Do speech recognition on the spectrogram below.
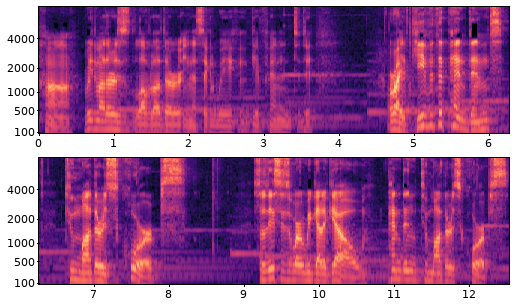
Huh. Read mother's love letter in a second week. Give pendant to the... Alright, give the pendant to mother's corpse. So this is where we gotta go. Pendant to mother's corpse.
